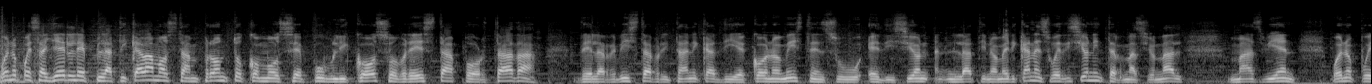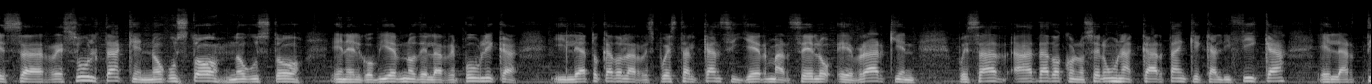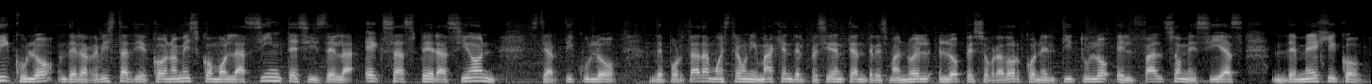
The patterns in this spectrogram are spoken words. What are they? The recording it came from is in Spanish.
Bueno, pues ayer le platicábamos tan pronto como se publicó sobre esta portada de la revista británica The Economist en su edición latinoamericana, en su edición internacional más bien. Bueno, pues uh, resulta que no gustó, no gustó en el gobierno de la República y le ha tocado la respuesta al canciller Marcelo Ebrard, quien pues ha, ha, dado a conocer una carta en que califica el artículo de la revista The Economist como la síntesis de la exasperación este artículo de portada muestra una imagen del presidente Andrés Manuel López Obrador con el título El falso Mesías de México.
